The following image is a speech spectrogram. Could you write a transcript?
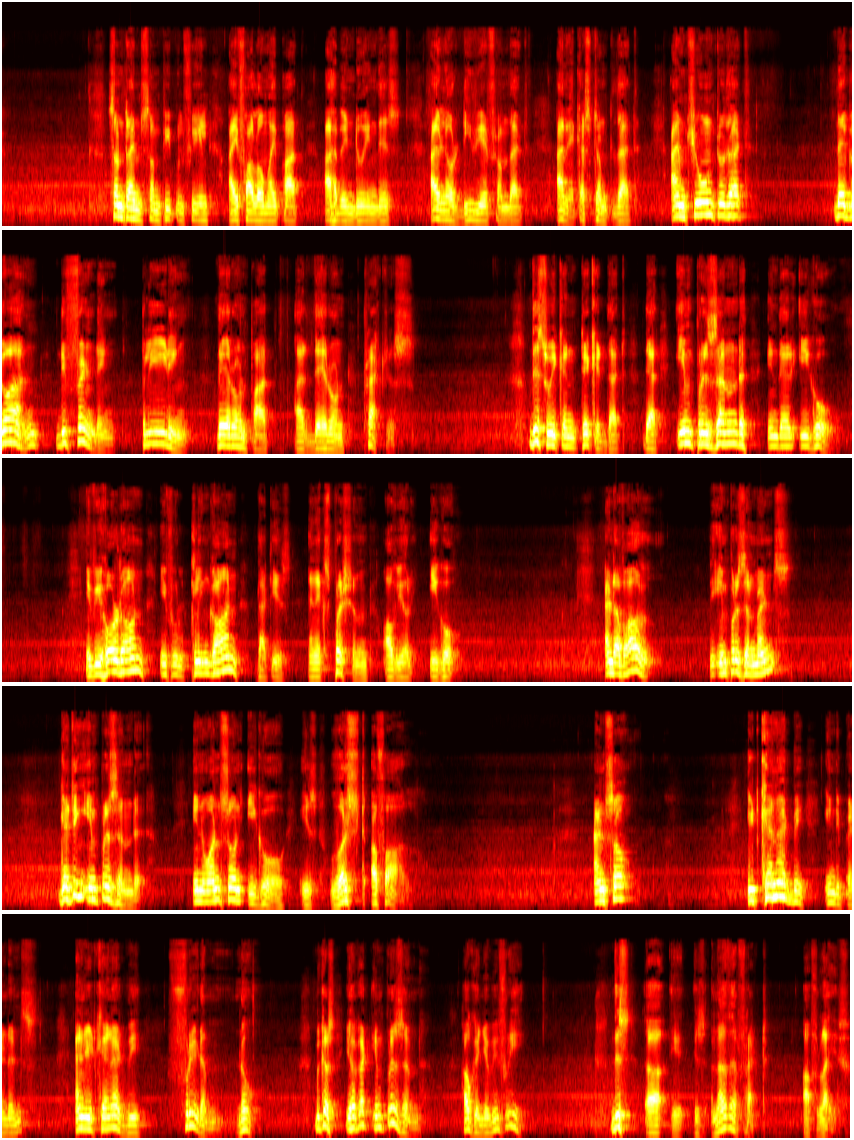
Sometimes some people feel, I follow my path, I have been doing this, I will never deviate from that, I'm accustomed to that, I'm tuned to that. They go on defending, pleading their own path or their own practice. This we can take it that they are imprisoned in their ego. If you hold on, if you cling on, that is an expression of your ego. And of all the imprisonments, getting imprisoned in one's own ego is worst of all. And so, it cannot be independence and it cannot be freedom. No. Because you have got imprisoned. How can you be free? This uh, is another fact of life.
